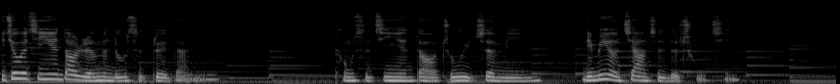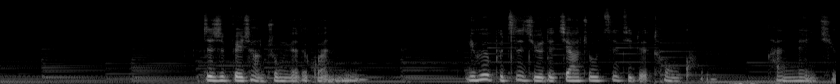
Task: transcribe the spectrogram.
你就会惊艳到人们如此对待你，同时惊艳到足以证明你没有价值的处境。这是非常重要的观念。你会不自觉地加诸自己的痛苦和内疚。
